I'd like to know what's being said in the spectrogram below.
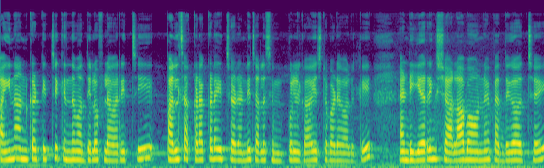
పైన అన్కట్ ఇచ్చి కింద మధ్యలో ఫ్లవర్ ఇచ్చి పల్స్ అక్కడక్కడ ఇచ్చాడండి. చాలా సింపుల్గా ఇష్టపడే వాళ్ళకి. అండ్ ఇయర్ రింగ్స్ చాలా బాగున్నాయి పెద్దగా వచ్చాయి.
